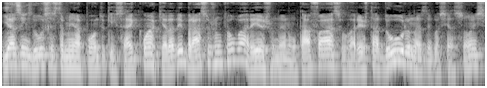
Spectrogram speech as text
E as indústrias também apontam que segue com a queda de braço junto ao varejo, né? Não está fácil, o varejo está duro nas negociações.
